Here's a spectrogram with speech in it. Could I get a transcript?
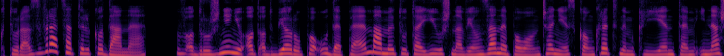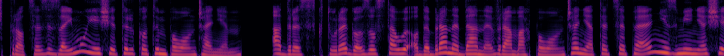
która zwraca tylko dane. W odróżnieniu od odbioru po UDP mamy tutaj już nawiązane połączenie z konkretnym klientem i nasz proces zajmuje się tylko tym połączeniem. Adres, z którego zostały odebrane dane w ramach połączenia TCP nie zmienia się,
